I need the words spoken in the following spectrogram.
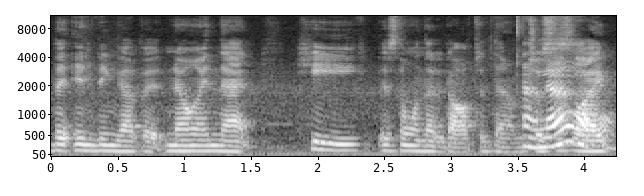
the ending of it, knowing that he is the one that adopted them, I just know. like,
